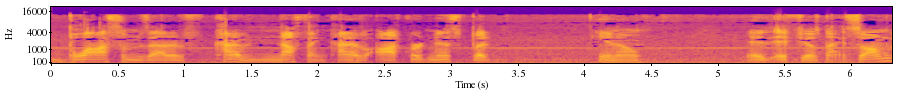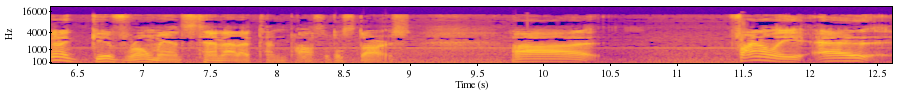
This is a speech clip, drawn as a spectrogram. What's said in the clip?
blossoms out of kind of nothing, kind of awkwardness, but you know, it, it feels nice. So I'm gonna give Romance 10 out of 10 possible stars. Uh, finally, as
